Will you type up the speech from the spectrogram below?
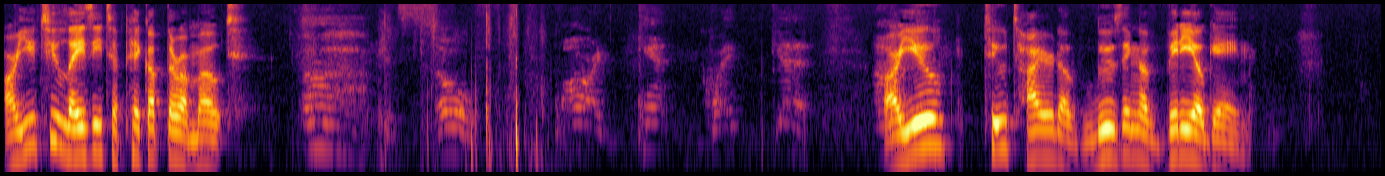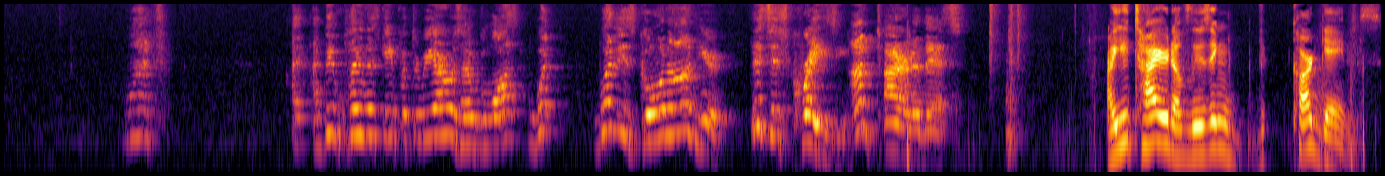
Are you too lazy to pick up the remote? Oh, it's so far. I can't quite get it. Oh, Are you too tired of losing a video game? What? I, I've been playing this game for three hours. I've lost. What? What is going on here? This is crazy. I'm tired of this. Are you tired of losing v- card games?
